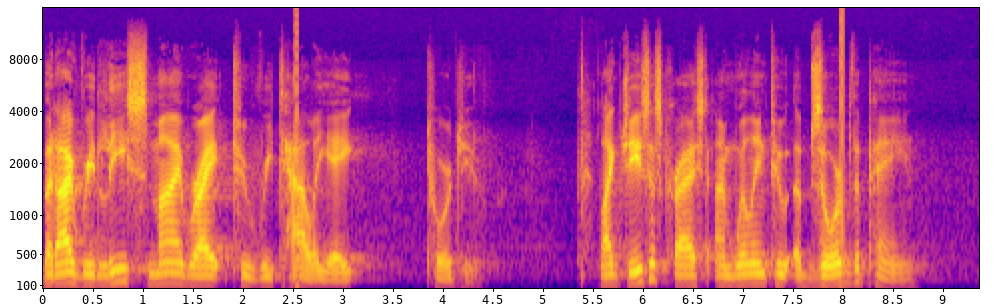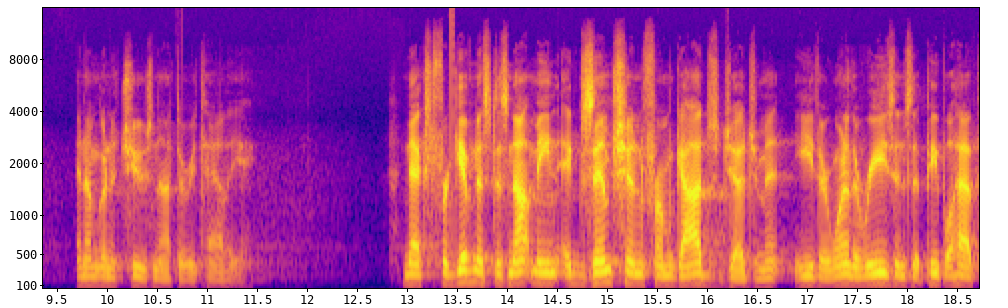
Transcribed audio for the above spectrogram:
But I release my right to retaliate towards you. Like Jesus Christ, I'm willing to absorb the pain and I'm going to choose not to retaliate. Next, forgiveness does not mean exemption from God's judgment either. One of the reasons that people have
